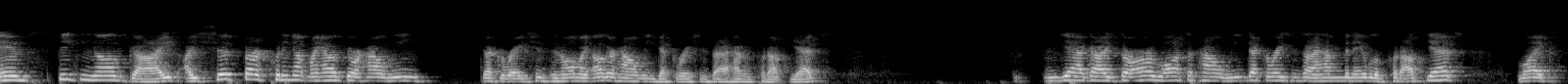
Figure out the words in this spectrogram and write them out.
And speaking of guys, I should start putting up my outdoor Halloween decorations and all my other Halloween decorations that I haven't put up yet. Yeah, guys, there are lots of Halloween decorations that I haven't been able to put up yet, like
